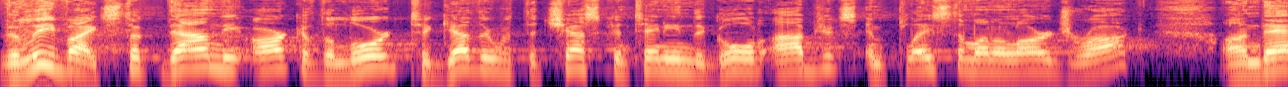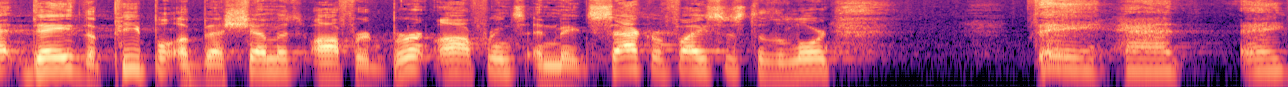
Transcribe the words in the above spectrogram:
The Levites took down the ark of the Lord together with the chest containing the gold objects and placed them on a large rock. On that day, the people of Bethsheba offered burnt offerings and made sacrifices to the Lord. They had a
